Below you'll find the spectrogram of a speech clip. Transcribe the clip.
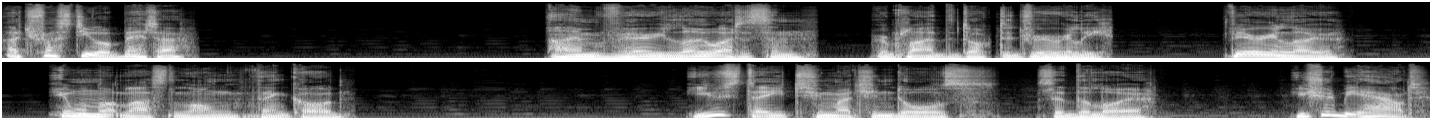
I trust you are better. I am very low, Utterson, replied the doctor drearily. Very low. It will not last long, thank God. You stay too much indoors, said the lawyer. You should be out,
